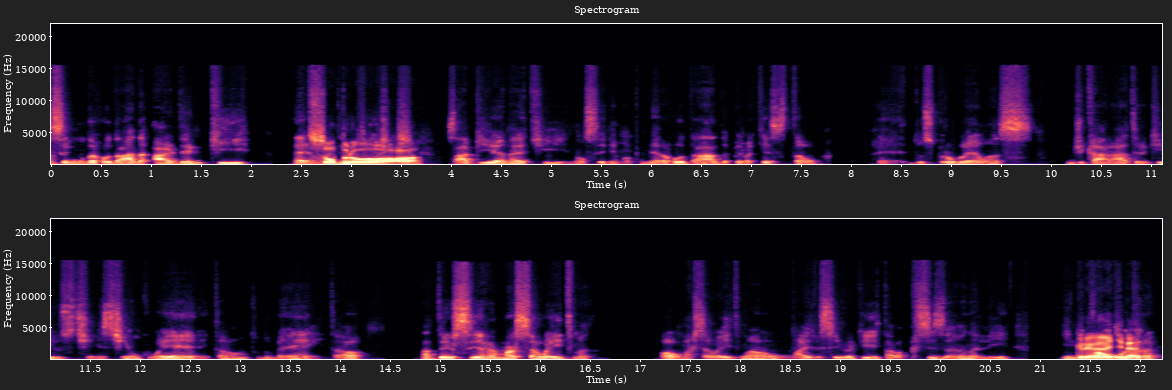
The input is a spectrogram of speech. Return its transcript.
segunda rodada, Arden Key. É, o Arden sobrou, Key, a gente ó. Sabia, né, que não seria uma primeira rodada pela questão é, dos problemas de caráter que os times tinham com ele, então tudo bem e tal. Na terceira, Marcel Eitman. Ó, o Marcel Eitman, um wide receiver que estava precisando ali. E Grande, né? outra,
